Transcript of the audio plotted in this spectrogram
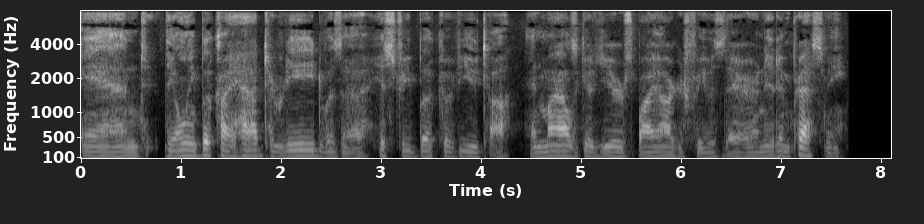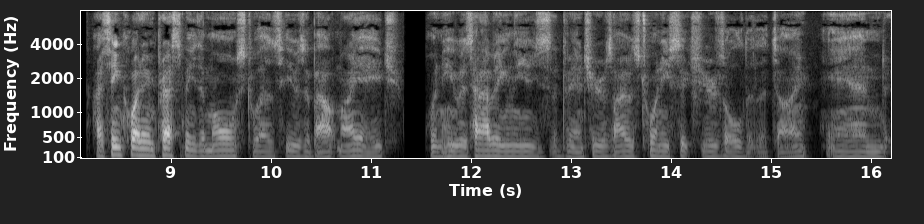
and the only book I had to read was a history book of Utah, and Miles Goodyear's biography was there, and it impressed me. I think what impressed me the most was he was about my age. When he was having these adventures, I was 26 years old at the time, and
